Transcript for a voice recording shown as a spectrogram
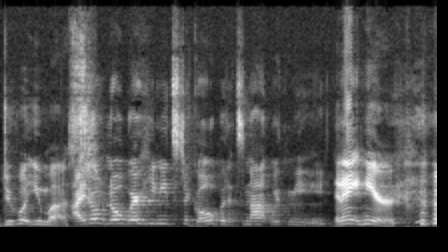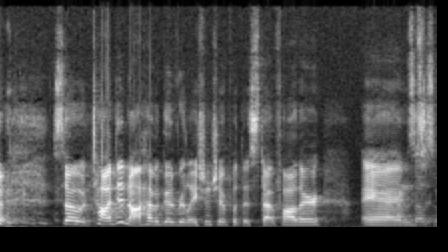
do what you must. I don't know where he needs to go, but it's not with me. It ain't here. so Todd did not have a good relationship with his stepfather, and so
